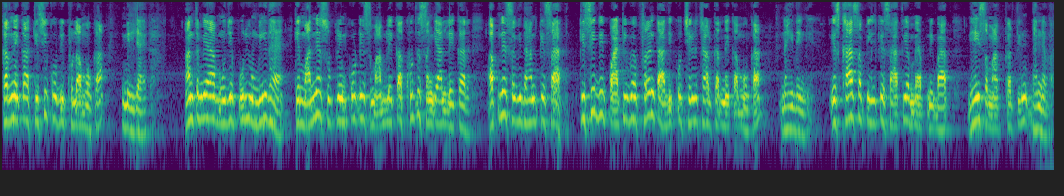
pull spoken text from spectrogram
करने का किसी को भी खुला मौका मिल जाएगा। अंत में अब मुझे पूरी उम्मीद है कि माननीय सुप्रीम कोर्ट इस मामले का खुद संज्ञान लेकर अपने संविधान के साथ किसी भी पार्टी व फ्रंट आदि को छेड़छाड़ करने का मौका नहीं देंगे। इस खास अपील के साथ ही अब मैं अपनी बात यही समाप्त करती हूँ। धन्यवाद।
